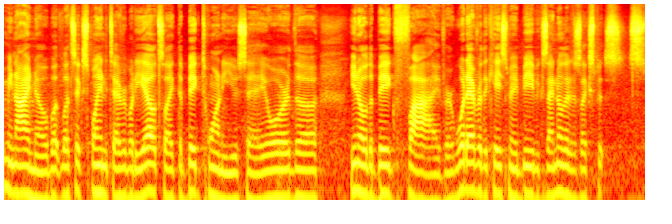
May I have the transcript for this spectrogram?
I mean, I know, but let's explain it to everybody else. Like the Big Twenty, you say, or the, you know, the Big Five, or whatever the case may be. Because I know there's like spe-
